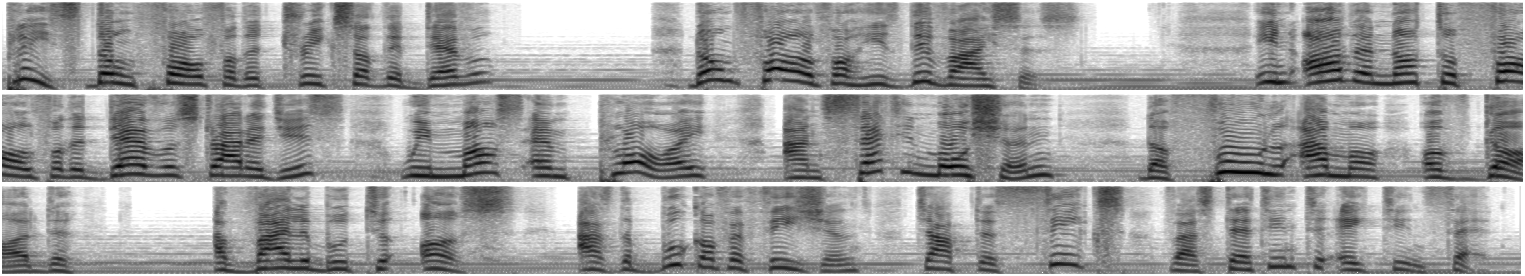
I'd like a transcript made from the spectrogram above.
Please don't fall for the tricks of the devil. Don't fall for his devices. In order not to fall for the devil's strategies, we must employ and set in motion the full armor of God available to us as the book of Ephesians, chapter 6, verse 13 to 18 said.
